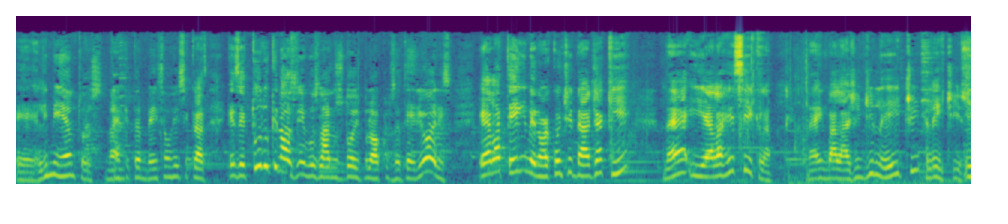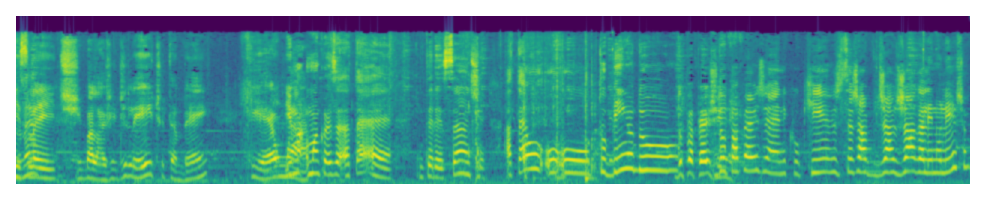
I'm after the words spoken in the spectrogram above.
é, alimentos, né? Que também são reciclados. Quer dizer, tudo que nós vimos lá nos dois blocos anteriores, ela tem em menor quantidade aqui, né? E ela recicla. Né? Embalagem de leite. É leite isso, Isso, né? leite. Embalagem de leite também, que é uma... E uma, uma coisa até é interessante, até o, o- o tubinho do, do papel higiênico. do papel higiênico, que você já, já joga ali no lixo.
